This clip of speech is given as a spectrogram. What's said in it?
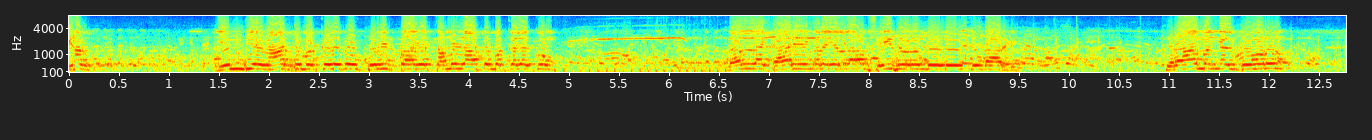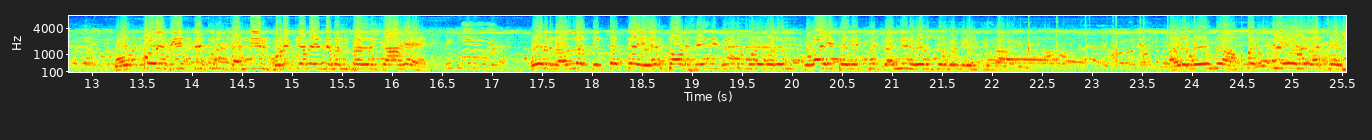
இனம் இந்திய நாட்டு மக்களுக்கும் குறிப்பாக தமிழ்நாட்டு மக்களுக்கும் நல்ல காரியங்களை எல்லாம் செய்து வந்து கொண்டிருக்கின்றார்கள். கிராமங்கள் தோறும் ஒவ்வொரு வீட்டுக்கும் தண்ணீர் கொடுக்க வேண்டும் என்பதற்காக ஒரு நல்ல திட்டத்தை ஏற்பாடு செய்து வீடு முழுவதும் குழாய் பதித்து தண்ணீர் கொடுத்துக் கொண்டிருக்கின்றார்கள். அதுபோன்று ஐம்பத்தி ஏழு லட்சம்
